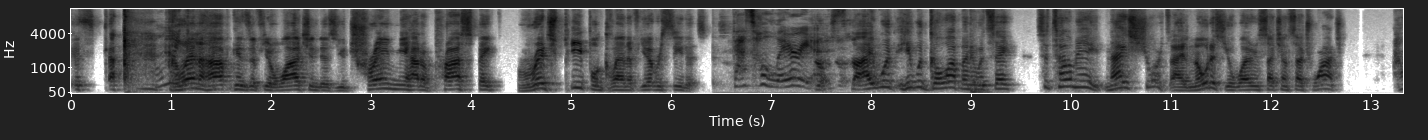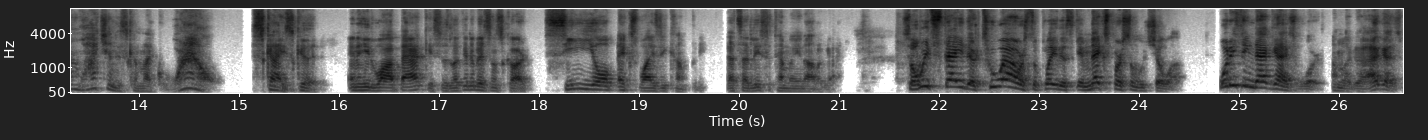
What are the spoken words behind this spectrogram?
this guy. Oh Glenn God. Hopkins, if you're watching this, you trained me how to prospect rich people, Glenn, if you ever see this. That's hilarious. So, so I would, he would go up and he would say, So tell me, hey, nice shorts. I noticed you're wearing such and such watch. I'm watching this. I'm like, wow, this guy's good. And he'd walk back. He says, Look at the business card, CEO of XYZ company. That's at least a $10 million guy. So we'd stay there two hours to play this game. Next person would show up. What do you think that guy's worth? I'm like, oh, that guy's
